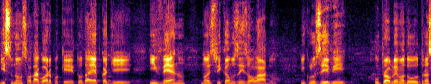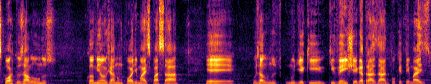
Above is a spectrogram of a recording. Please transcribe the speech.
isso não só da agora, porque toda a época de inverno nós ficamos isolados. Inclusive o problema do transporte dos alunos. O caminhão já não pode mais passar. É, os alunos no dia que, que vem chega atrasado porque tem mais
